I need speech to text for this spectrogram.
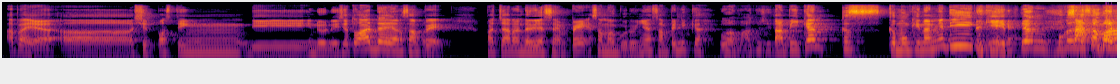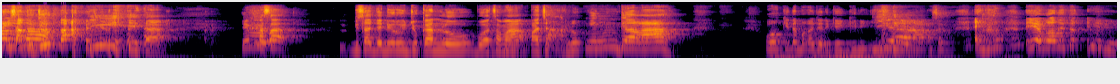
apa ya eh shit posting di Indonesia tuh ada yang sampai pacaran dari SMP sama gurunya sampai nikah. wah bagus itu Tapi kan kes- kemungkinannya dikit. yang bukan Satu sama banding satu juta. iya. Ya masa bisa jadi rujukan lu buat sama pacar lu? Ya enggak lah. wah kita bakal jadi kayak gini Iya. langsung. eh gua iya gua waktu itu ini nih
